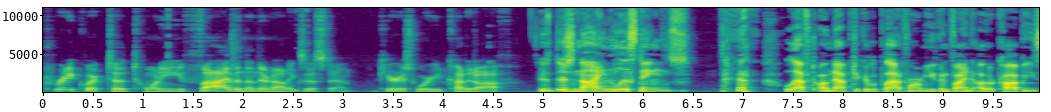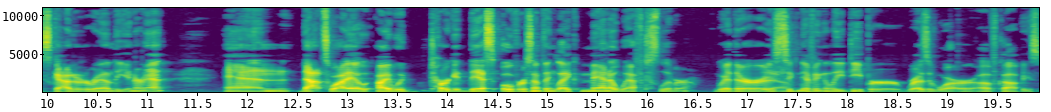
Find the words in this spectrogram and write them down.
pretty quick to 25, and then they're non existent. I'm curious where you'd cut it off. There's nine listings left on that particular platform. You can find other copies scattered around the internet. And that's why I, I would target this over something like Manaweft Sliver, where there is yeah. significantly deeper reservoir of copies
